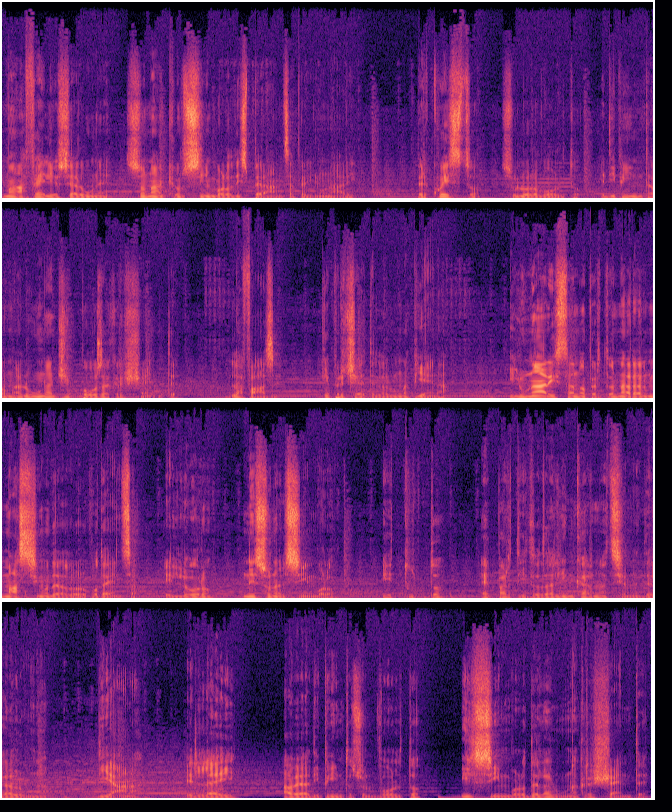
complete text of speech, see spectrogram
Ma Felios e Alune sono anche un simbolo di speranza per i lunari. Per questo, sul loro volto, è dipinta una luna gibbosa crescente, la fase che precede la luna piena. I lunari stanno per tornare al massimo della loro potenza e loro ne sono il simbolo. E tutto è partito dall'incarnazione della luna, Diana, e lei aveva dipinto sul volto il simbolo della luna crescente.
